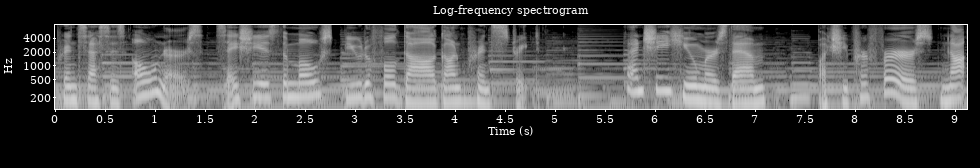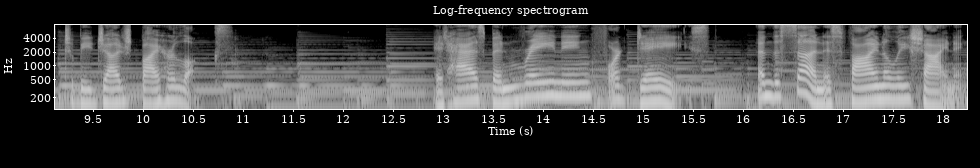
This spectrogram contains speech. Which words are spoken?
Princess's owners say she is the most beautiful dog on Prince Street, and she humors them, but she prefers not to be judged by her looks. It has been raining for days and the sun is finally shining.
